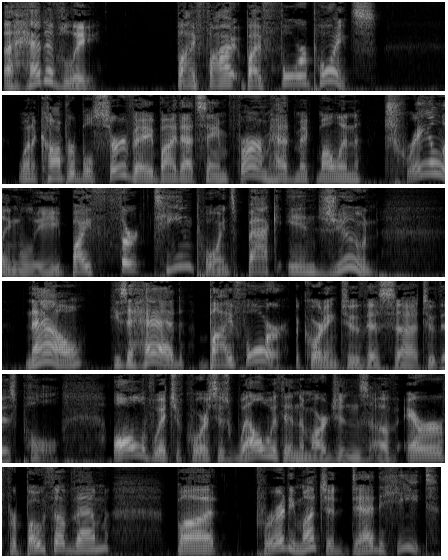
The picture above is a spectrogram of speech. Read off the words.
ahead of Lee by five by four points when a comparable survey by that same firm had McMullin trailing Lee by 13 points back in June. Now he's ahead by four, according to this uh, to this poll. All of which, of course, is well within the margins of error for both of them, but pretty much a dead heat.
